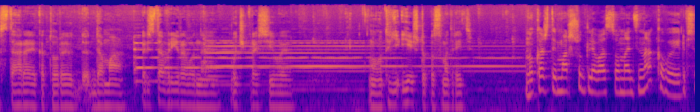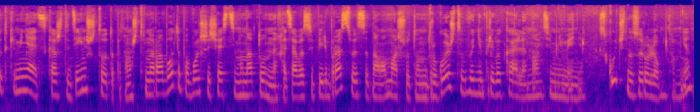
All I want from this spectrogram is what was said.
Старые, которые дома реставрированные, очень красивые. Вот, есть что посмотреть. Но каждый маршрут для вас, он одинаковый или все-таки меняется каждый день что-то? Потому что на работа по большей части монотонная, хотя вас и перебрасывают с одного маршрута на другой, чтобы вы не привыкали, но тем не менее. Скучно за рулем там, нет?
